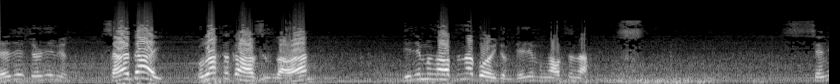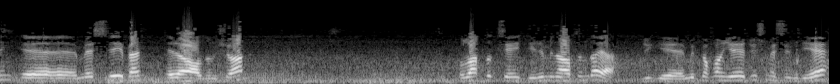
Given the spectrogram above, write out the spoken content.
Nerede söylemiyorsun? Serdar! Kulaklık ağzımda lan. Dilimin altına koydum. Dilimin altına. Senin eee, mesleği ben ele aldım şu an. Kulaklık şey dilimin altında ya. eee, mikrofon yere düşmesin diye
